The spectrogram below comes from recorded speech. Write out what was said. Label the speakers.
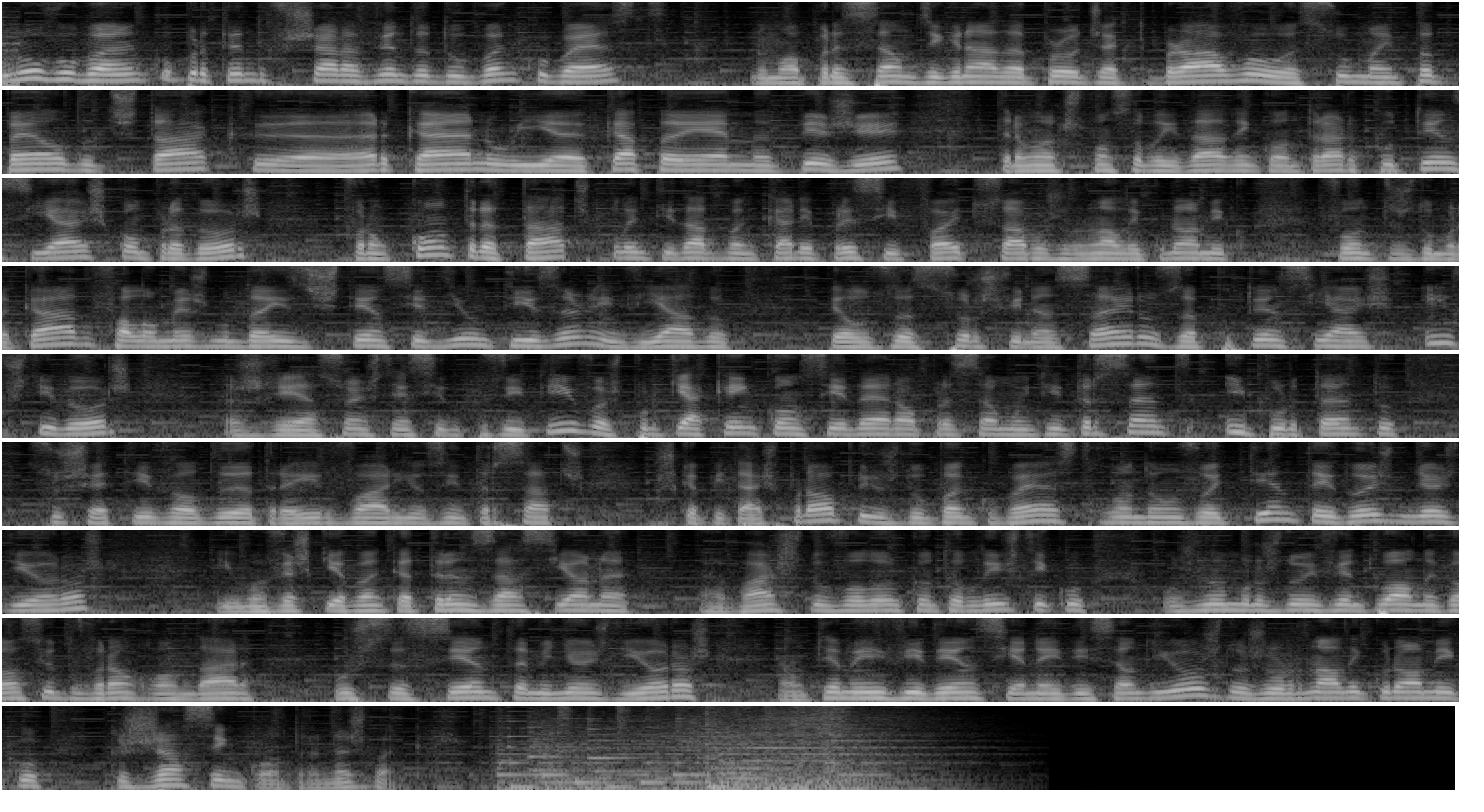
Speaker 1: O novo banco pretende fechar a venda do Banco Best. Numa operação designada Project Bravo, assumem papel de destaque a Arcano e a KPMPG. Terão a responsabilidade de encontrar potenciais compradores que foram contratados pela entidade bancária para esse efeito, sabe o Jornal Económico. Fontes do mercado falam mesmo da existência de um teaser enviado pelos assessores financeiros a potenciais investidores. As reações têm sido positivas porque há quem considera a operação muito interessante e, portanto, suscetível de atrair vários interessados. Os capitais próprios do Banco Best rondam os 82 milhões de euros e uma vez que a banca transaciona abaixo do valor contabilístico, os números do eventual negócio deverão rondar os 60 milhões de euros. É um tema em evidência na edição de hoje do Jornal Económico que já se encontra nas bancas.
